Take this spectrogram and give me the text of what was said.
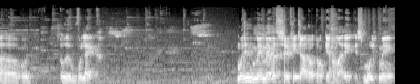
आ, वो लाइक मुझे मैं मैं बस सिर्फ़ ये चाह रहा होता हूँ कि हमारे इस मुल्क में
